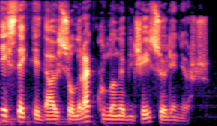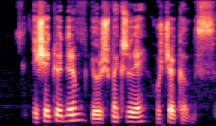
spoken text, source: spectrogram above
destek tedavisi olarak kullanabileceği söyleniyor. Teşekkür ederim. Görüşmek üzere. Hoşçakalınız.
